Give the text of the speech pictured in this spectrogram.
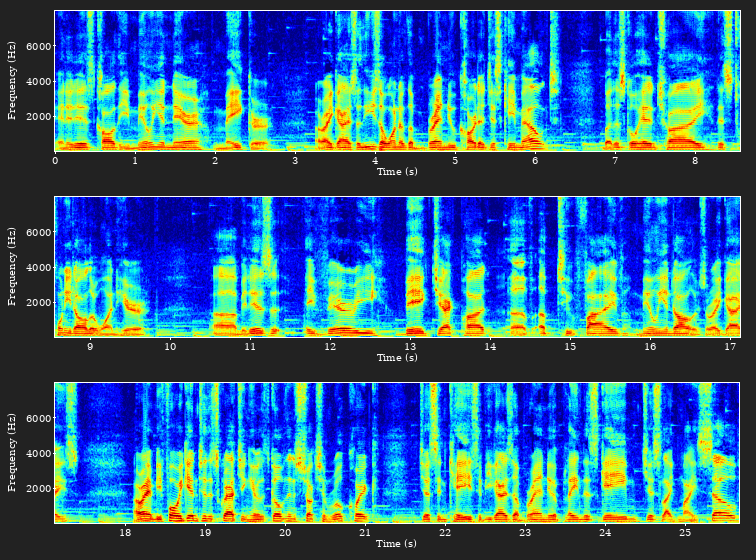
and it is called the Millionaire Maker. Alright guys, so these are one of the brand new card that just came out. But let's go ahead and try this $20 one here. Um, it is a, very big jackpot of up to $5 million. Alright guys. Alright, before we get into the scratching here, let's go over the instruction real quick. Just in case if you guys are brand new at playing this game, just like myself,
